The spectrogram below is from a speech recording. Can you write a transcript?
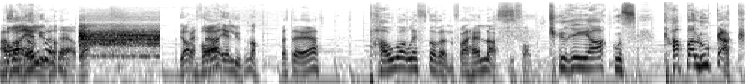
hva altså, er lyden, da? Ja, Dette- hva er lyden, da? Dette er powerlifteren fra Hellas. Kyriakos Kapalukak,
